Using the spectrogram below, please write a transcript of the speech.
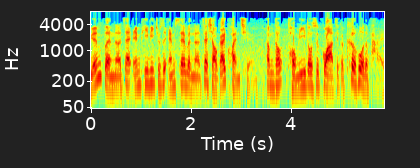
原本呢，在 MPV 就是 M7 呢，在小改款前，他们都统一都是挂这个客货的牌。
